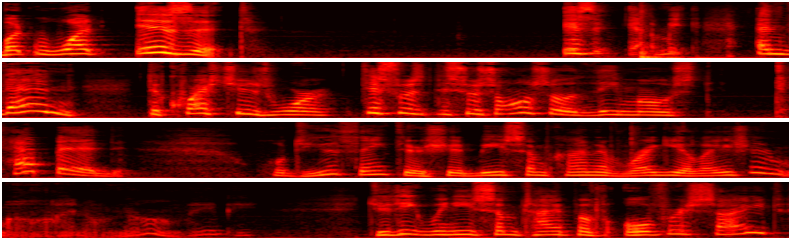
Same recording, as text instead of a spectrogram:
But what is it? Is it, I mean, and then the questions were this was this was also the most tepid. Well, do you think there should be some kind of regulation? Well, I don't know, maybe. Do you think we need some type of oversight?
